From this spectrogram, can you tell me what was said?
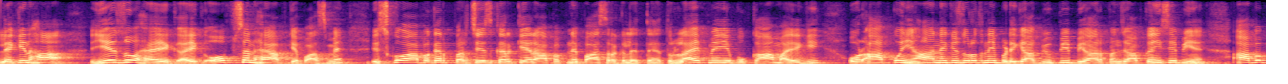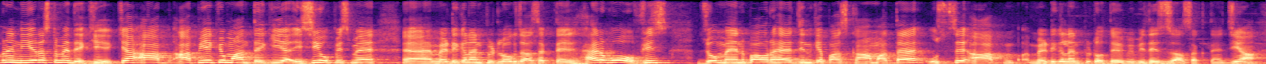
लेकिन हाँ ये जो है एक एक ऑप्शन है आपके पास में, इसको आप अगर परचेज करके आप अपने पास रख लेते हैं तो लाइफ में ये बुक काम आएगी और आपको यहाँ आने की ज़रूरत नहीं पड़ेगी। आप यूपी बिहार, पंजाब कहीं से भी हैं, आप अपने नियरेस्ट में देखिए, क्या आप आप ये क्यों मानते हैं कि या इसी ऑफ़िस में मेडिकल अनफिट लोग जा सकते हैं? हर वो ऑफ़िस जो मैन पावर है, जिनके पास काम आता है, उससे आप मेडिकल अनफिट होते हुए भी विदेश जा सकते हैं। जी हाँ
